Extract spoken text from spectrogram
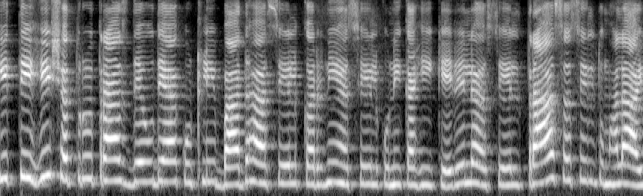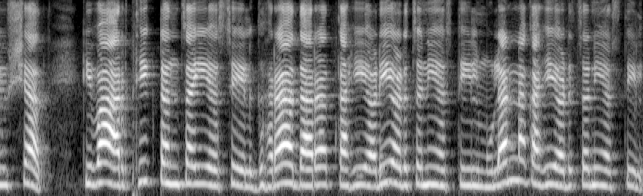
कितीही शत्रू त्रास देऊ द्या कुठली बाधा असेल करणी असेल कुणी काही केलेलं असेल त्रास असेल तुम्हाला आयुष्यात किंवा आर्थिक टंचाई असेल घरादारात काही अडीअडचणी असतील मुलांना काही अडचणी असतील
